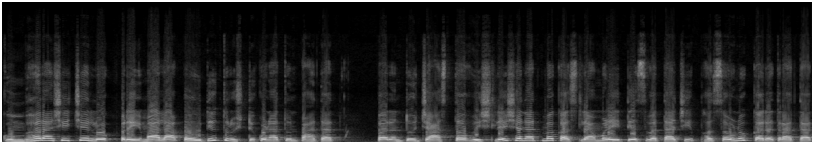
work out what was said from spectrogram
कुंभ राशीचे लोक प्रेमाला बौद्धिक दृष्टिकोनातून पाहतात. परंतु जास्त विश्लेषणात्मक असल्यामुळे ते स्वतःची फसवणूक करत राहतात.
